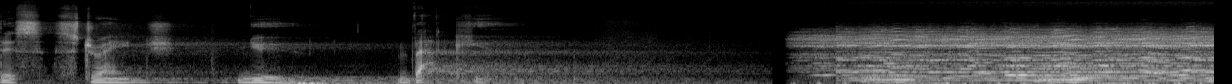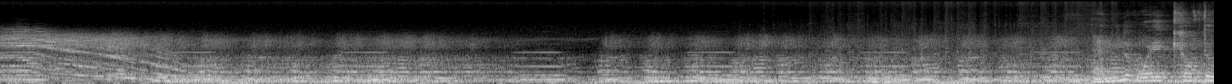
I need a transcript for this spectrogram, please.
this strange new vacuum. The wake of the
